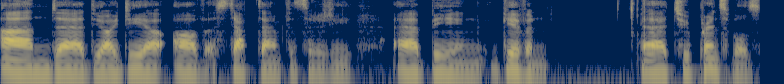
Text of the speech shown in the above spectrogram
and uh, the idea of a step down facility uh, being given uh, to principals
